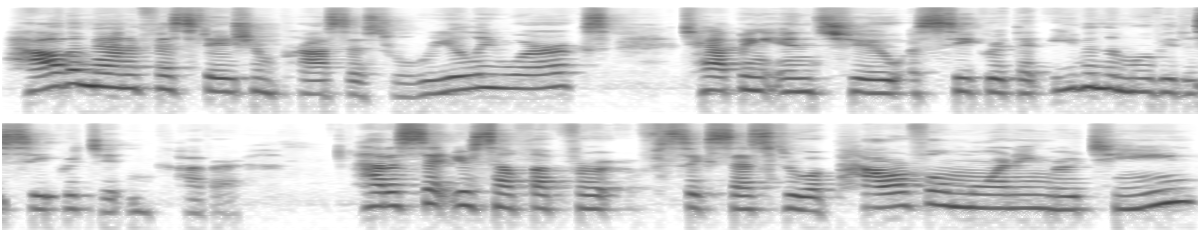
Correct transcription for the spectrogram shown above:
how the manifestation process really works tapping into a secret that even the movie the secret didn't cover how to set yourself up for success through a powerful morning routine.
